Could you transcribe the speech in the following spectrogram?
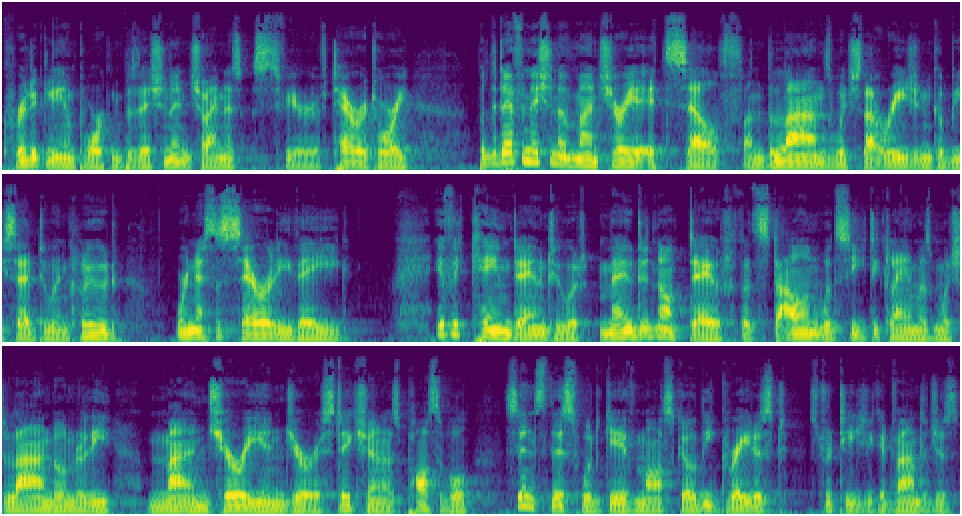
critically important position in China's sphere of territory, but the definition of Manchuria itself and the lands which that region could be said to include were necessarily vague. If it came down to it, Mao did not doubt that Stalin would seek to claim as much land under the Manchurian jurisdiction as possible, since this would give Moscow the greatest strategic advantages.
